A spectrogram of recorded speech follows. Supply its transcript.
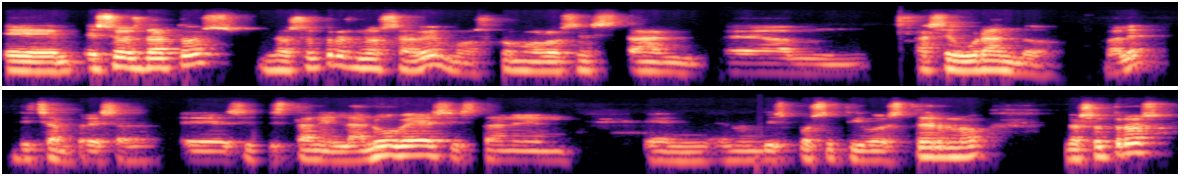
eh, esos datos nosotros no sabemos cómo los están em, asegurando, ¿vale? Dicha empresa, si están en la nube, si están en, un dispositivo externo. Nosotros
